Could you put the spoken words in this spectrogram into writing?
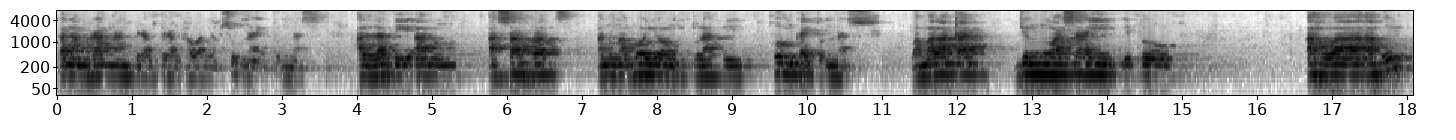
kana merangan pirang-pirang hawa nafsuna itu enas allati anu asarrat anu ngaboyong itu lati hum kaitu enas wa malakat jeung nguasai itu ahwa ahum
